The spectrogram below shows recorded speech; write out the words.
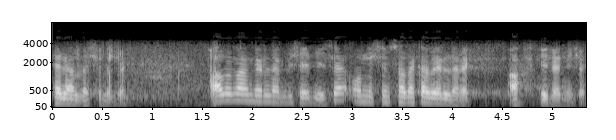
helallaşılacak. Alınan verilen bir şey değilse onun için sadaka verilerek af dilenecek.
